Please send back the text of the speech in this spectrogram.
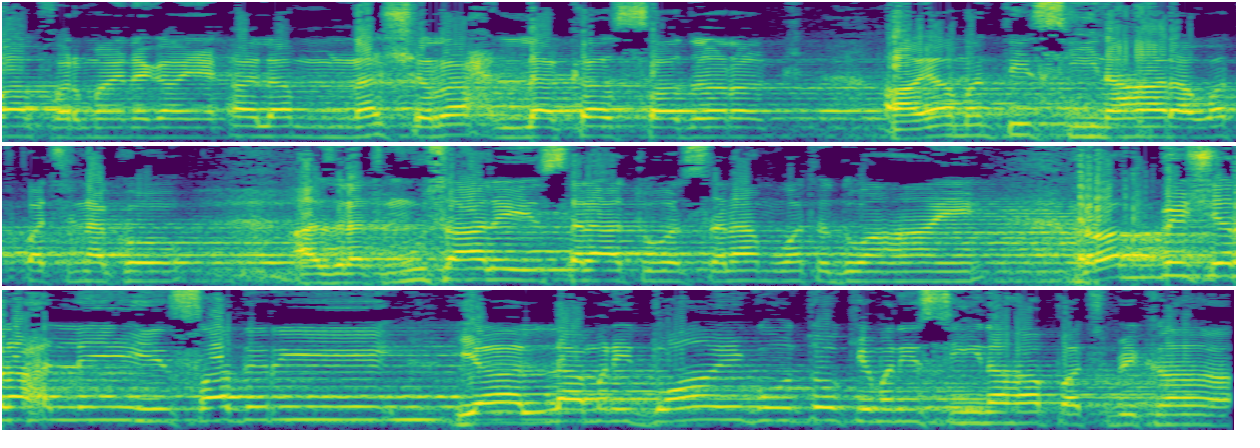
پاک فرمائے نگائیں علم نشرح لکا صدرک؟ آیا منتی سینہارا وط پچنکو حضرت موسیٰ علیہ السلام وط دعائیں۔ رب شرح لی صدری۔ یا اللہ منی دعائیں گو تو کہ منی سینہا پچ بکا۔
